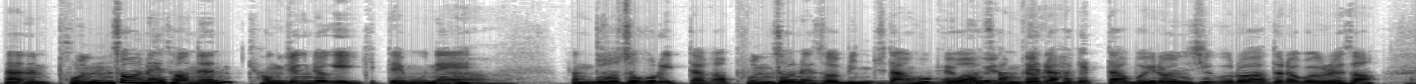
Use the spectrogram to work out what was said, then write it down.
나는 본선에서는 경쟁력이 있기 때문에 아, 그냥 무소속으로 있다가 본선에서 민주당 후보와 해보겠다. 상대를 하겠다 뭐 이런 식으로 하더라고요. 그래서 네.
